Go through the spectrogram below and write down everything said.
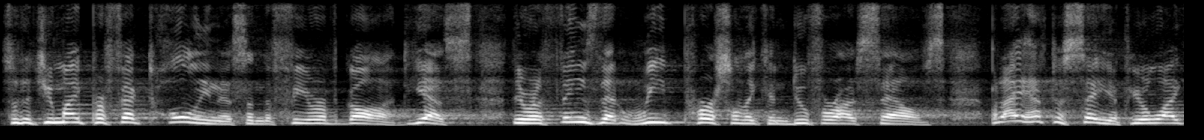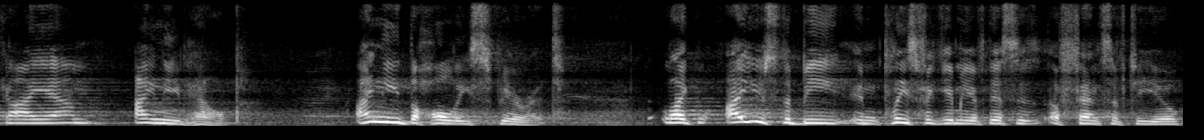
so that you might perfect holiness and the fear of God. Yes, there are things that we personally can do for ourselves. But I have to say, if you're like I am, I need help. I need the Holy Spirit. Like I used to be, and please forgive me if this is offensive to you,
